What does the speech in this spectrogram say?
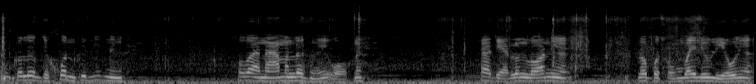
มันก็เริ่มจะข้นขึ้นนิดนึง เพราะว่าน้ำมันระเหยออกนะถ้าแดดร้อนๆเนี่ย เราผสมไว้เหลวๆเนี่ย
